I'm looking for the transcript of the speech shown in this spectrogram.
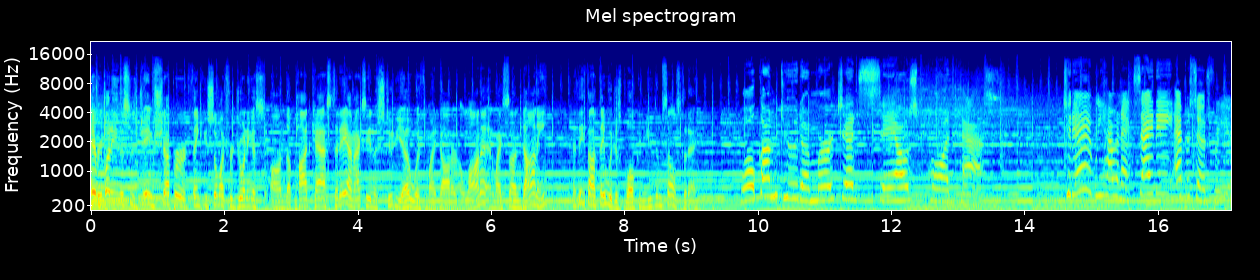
Hey, everybody, this is James Shepherd. Thank you so much for joining us on the podcast. Today, I'm actually in the studio with my daughter Alana and my son Donnie, and they thought they would just welcome you themselves today. Welcome to the Merchant Sales Podcast. Today, we have an exciting episode for you.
